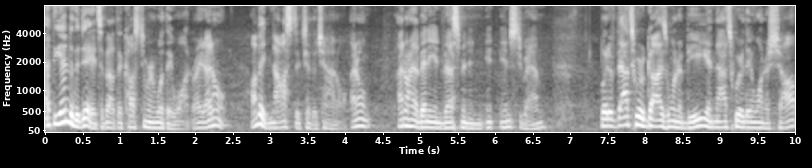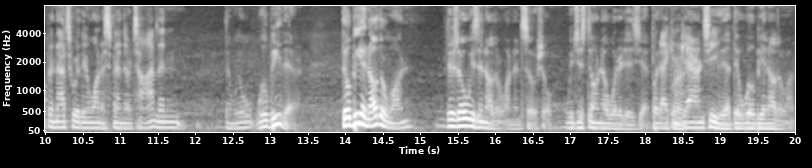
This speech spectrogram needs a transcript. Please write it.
at the end of the day it's about the customer and what they want, right? I don't I'm agnostic to the channel. I don't I don't have any investment in, in Instagram. But if that's where guys want to be and that's where they want to shop and that's where they want to spend their time, then then we'll we'll be there. There'll be another one. There's always another one in social. We just don't know what it is yet. But I can Right. guarantee you that there will be another one.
